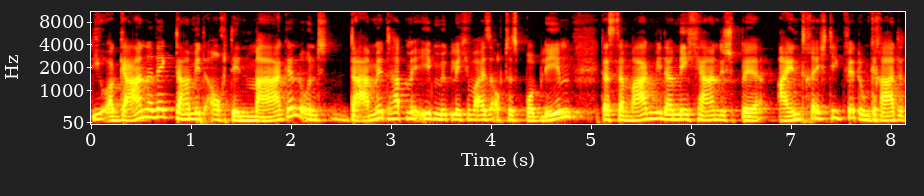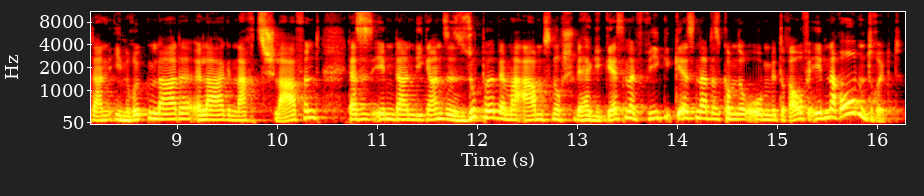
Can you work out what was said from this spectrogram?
die Organe weg, damit auch den Magen und damit hat man eben möglicherweise auch das Problem, dass der Magen wieder mechanisch beeinträchtigt wird und gerade dann in Rückenlage nachts schlafend, dass es eben dann die ganze Suppe, wenn man abends noch schwer gegessen hat, wie gegessen hat, das kommt da oben mit drauf, eben nach oben drückt.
